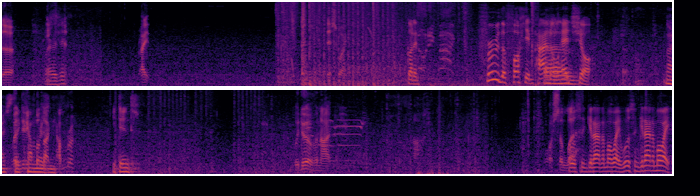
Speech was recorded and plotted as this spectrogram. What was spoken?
The Where is he? right this way. Got him. Through the fucking panel, Um, headshot. Nice, Where the did he put that in. camera? He didn't. We do have an eye. Ah. Watch the left. Wilson, get out of my way. Wilson, get out of my way.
